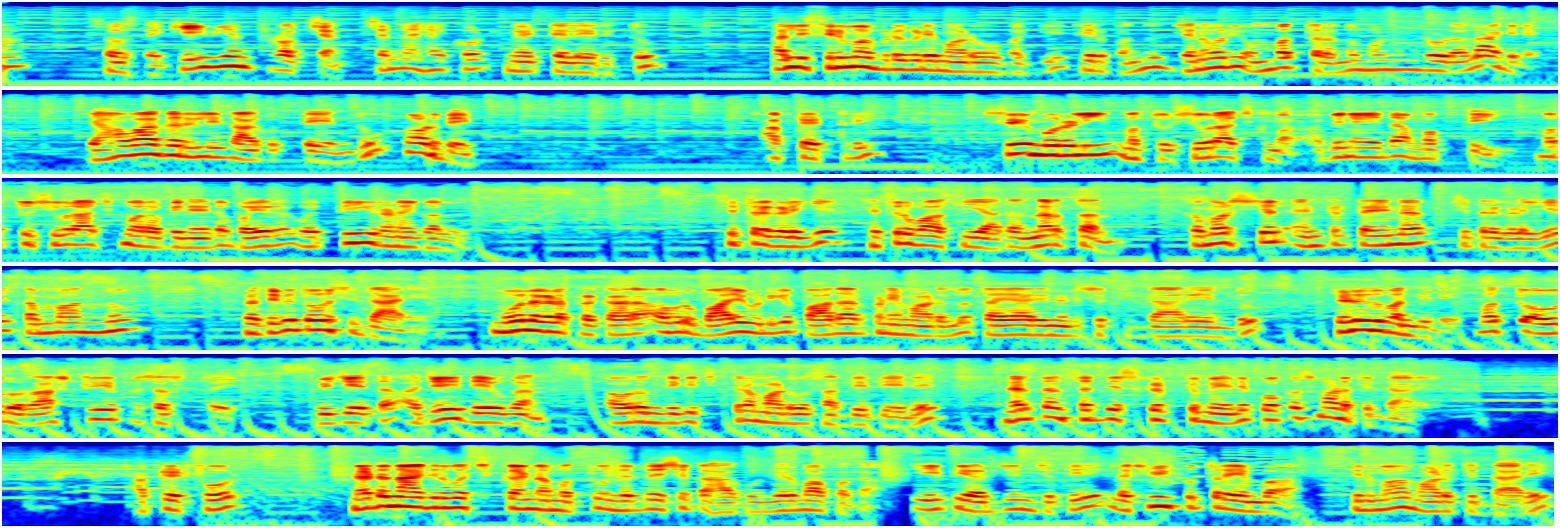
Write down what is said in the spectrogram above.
ಸಂಸ್ಥೆ KVN production Chennai high court ಮೆಟ್ಟಲೇರಿತ್ತು. ಅಲ್ಲಿ ಸಿನಿಮಾ ಬಿಡುಗಡೆ ಮಾಡುವ ಬಗ್ಗೆ ತೀರ್ಪನ್ನು ಜನವರಿ ಒಂಬತ್ತರಂದು ಮುಂದೂಡಲಾಗಿದೆ. ಯಾವಾಗ ರಿಲೀಸ್ ಆಗುತ್ತೆ ಎಂದು ನೋಡಬೇಕು. ಅಪ್ಡೇಟ್ ತ್ರೀ ಶ್ರೀ ಮುರಳಿ ಮತ್ತು ಶಿವರಾಜ್ ಕುಮಾರ್ ಅಭಿನಯದ ಮಕ್ತಿ ಮತ್ತು ಶಿವರಾಜ್ ಕುಮಾರ್ ಅಭಿನಯದ ಭೈರವತಿ ರಣಗಲ್. ಚಿತ್ರಗಳಿಗೆ ಹೆಸರುವಾಸಿಯಾದ ನರ್ತನ್, ಕಮರ್ಷಿಯಲ್ ಎಂಟರ್ಟೈನರ್ ಚಿತ್ರಗಳಿಗೆ ತಮ್ಮನ್ನು ಪ್ರತಿಭೆ ತೋರಿಸಿದ್ದಾರೆ. ಮೂಲಗಳ ಪ್ರಕಾರ ಅವರು ಬಾಲಿವುಡ್ಗೆ ಪಾದಾರ್ಪಣೆ ಮಾಡಲು ತಯಾರಿ ನಡೆಸುತ್ತಿದ್ದಾರೆ ಎಂದು ತಿಳಿದು ಬಂದಿದೆ ಮತ್ತು ಅವರು ರಾಷ್ಟ್ರೀಯ ಪ್ರಶಸ್ತಿ ವಿಜೇತ ಅಜಯ್ ದೇವ್ಗನ್ ಅವರೊಂದಿಗೆ ಚಿತ್ರ ಮಾಡುವ ಸಾಧ್ಯತೆ ಇದೆ. ನರ್ತನ್ ಸದ್ಯ ಸ್ಕ್ರಿಪ್ಟ್ ಮೇಲೆ ಫೋಕಸ್ ಮಾಡುತ್ತಿದ್ದಾರೆ. ಅಪ್ಡೇಟ್ ಫೋರ್ ನಟನಾಗಿರುವ ಚಿಕ್ಕಣ್ಣ ಮತ್ತು ನಿರ್ದೇಶಕ ಹಾಗೂ ನಿರ್ಮಾಪಕ ಎ ಪಿ ಅರ್ಜುನ್ ಜೊತೆ ಲಕ್ಷ್ಮೀಪುತ್ರ ಎಂಬ ಸಿನಿಮಾ ಮಾಡುತ್ತಿದ್ದಾರೆ.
